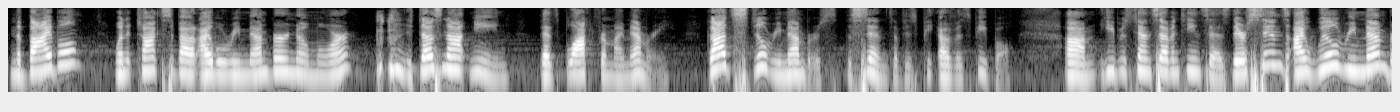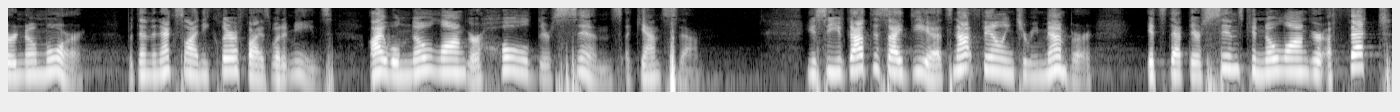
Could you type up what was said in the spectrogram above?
In the Bible, when it talks about I will remember no more, it does not mean that it's blocked from my memory. God still remembers the sins of his, of his people. Um, Hebrews 10 17 says, Their sins I will remember no more. But then the next line, he clarifies what it means I will no longer hold their sins against them. You see, you've got this idea. It's not failing to remember, it's that their sins can no longer affect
